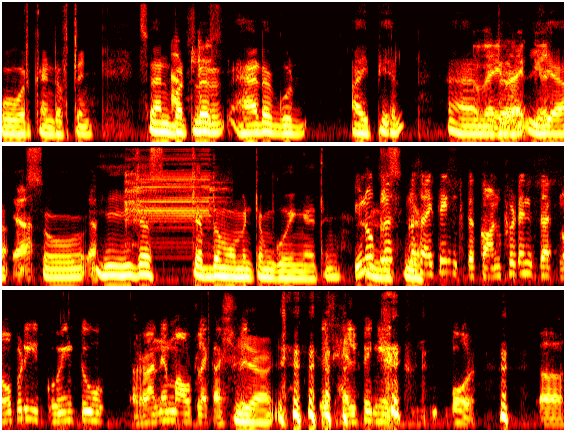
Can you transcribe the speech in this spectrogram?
over kind of thing. So and Buttler had a good IPL. And very good uh, IPL, yeah, yeah. so Yeah. He, he just kept the momentum going. I think. You know, plus, plus, yeah. I think the confidence that nobody is going to run him out like Ashwin Yeah. is helping him more. Uh,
